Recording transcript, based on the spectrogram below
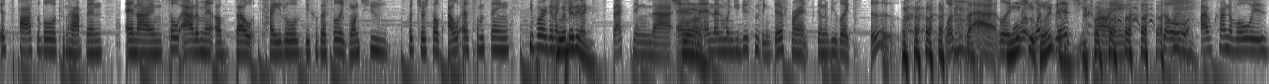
it's possible. It can happen, and I'm so adamant about titles because I feel like once you put yourself out as something, people are gonna keep expecting that, Sure. and and then when you do something different, it's gonna be like, ew. what's that? Like, What what, what's thinking? this she trying? so I've kind of always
